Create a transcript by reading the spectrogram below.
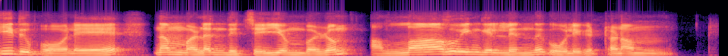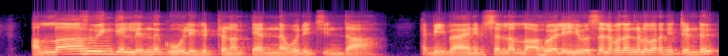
ഇതുപോലെ നമ്മൾ എന്ത് ചെയ്യുമ്പോഴും അള്ളാഹുവിങ്കിൽ നിന്ന് കൂലി കിട്ടണം. അള്ളാഹുവിങ്കിൽ നിന്ന് കൂലി കിട്ടണം എന്ന ഒരു ചിന്ത. ഹബീബായ സല്ലല്ലാഹു അലൈഹി വസല്ലം തങ്ങൾ പറഞ്ഞിട്ടുണ്ട്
